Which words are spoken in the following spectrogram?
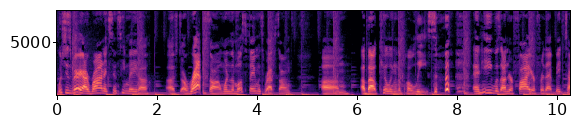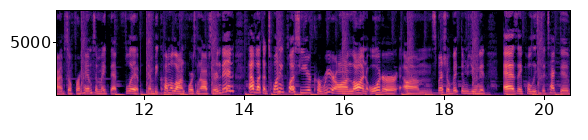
which is very ironic since he made a, a, a rap song, one of the most famous rap songs um, about killing the police. and he was under fire for that big time. So for him to make that flip and become a law enforcement officer and then have like a 20 plus year career on Law and Order um, Special Victims Unit as a police detective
